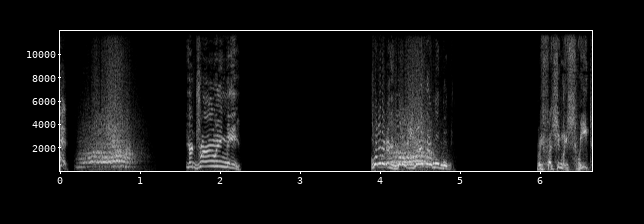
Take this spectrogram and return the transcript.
wet! You're drowning me! Refreshingly sweet.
